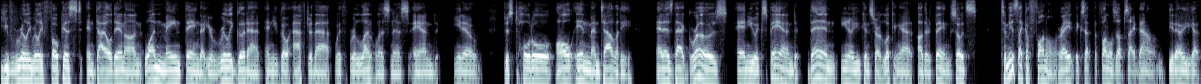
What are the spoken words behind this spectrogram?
you've really really focused and dialed in on one main thing that you're really good at and you go after that with relentlessness and you know just total all in mentality. And as that grows and you expand then you know you can start looking at other things. So it's to me it's like a funnel right? Except the funnel's upside down. You know you got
